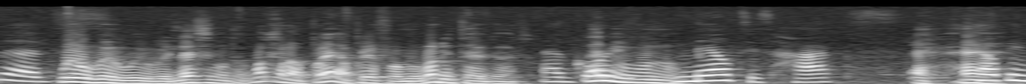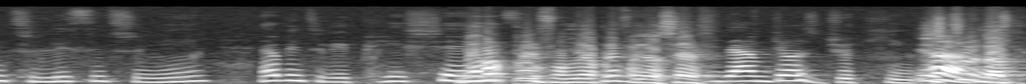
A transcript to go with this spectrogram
That Wait, wait, wait, wait. Let's see what, kind of prayer I pray for me. What do you tell God? that Let God me even know. melt his heart, Uh-huh. help him to listen to me, help him to be patient. Not praying for me. You're praying for yourself. I'm just joking. It's Ah, true that I'm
